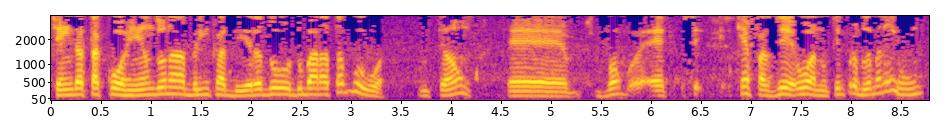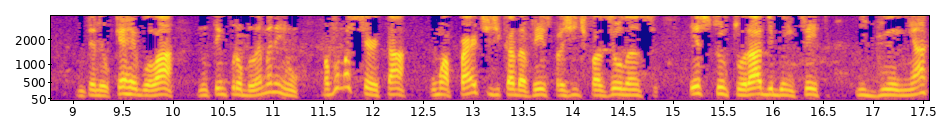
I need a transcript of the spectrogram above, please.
que ainda está correndo na brincadeira do, do barata voa. Então, é, vamos, é, quer fazer? Oh, não tem problema nenhum, entendeu? Quer regular? Não tem problema nenhum. Mas vamos acertar uma parte de cada vez para a gente fazer o lance estruturado e bem feito e ganhar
